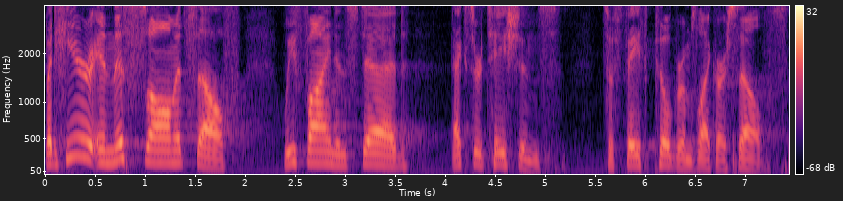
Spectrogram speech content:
But here in this psalm itself, we find instead exhortations to faith pilgrims like ourselves,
